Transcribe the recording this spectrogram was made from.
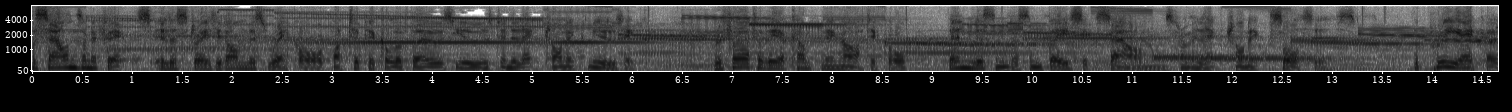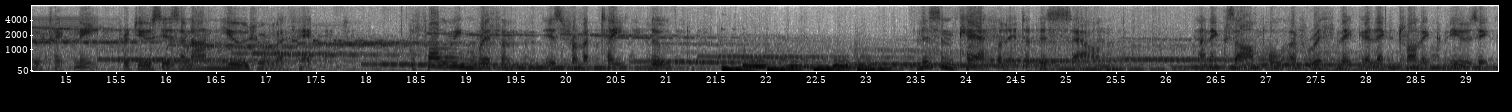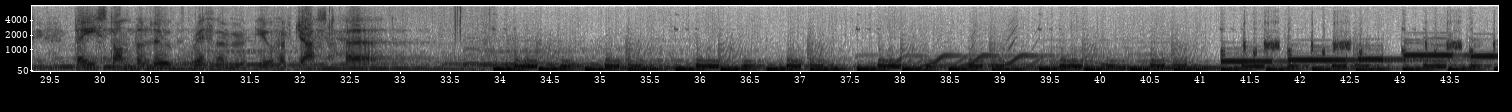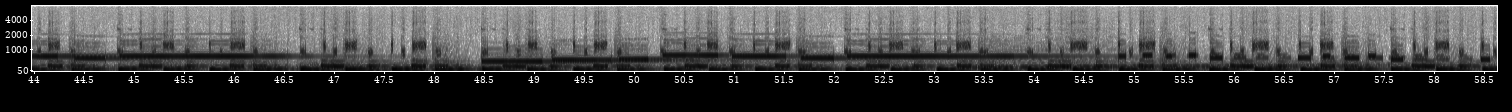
The sounds and effects illustrated on this record are typical of those used in electronic music. Refer to the accompanying article, then listen to some basic sounds from electronic sources. The pre-echo technique produces an unusual effect. The following rhythm is from a tape loop. Listen carefully to this sound, an example of rhythmic electronic music based on the loop rhythm you have just heard.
